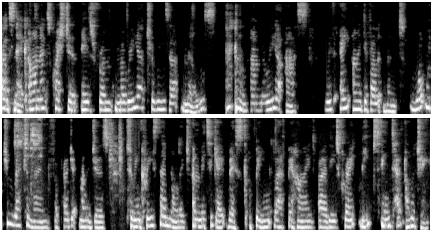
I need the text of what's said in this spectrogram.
Thanks, Nick. Our next question is from Maria Teresa Mills. and Maria asks, with AI development, what would you recommend for project managers to increase their knowledge and mitigate risk of being left behind by these great leaps in technology?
